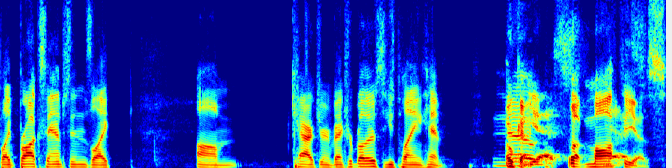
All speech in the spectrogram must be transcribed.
like Brock Samson's like um character in Venture Brothers. He's playing him. Okay. Yes. but yes.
